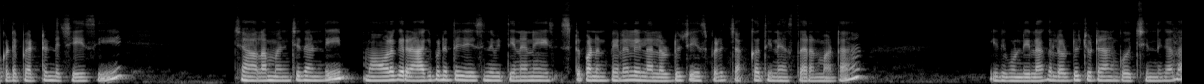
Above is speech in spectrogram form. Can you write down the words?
ఒకటి పెట్టండి చేసి. చాలా మంచిదండి. మామూలుగా రాగి పిండితో చేసినవి తినని ఇష్టపడని పిల్లలు ఇలా లడ్డు చేసి పెడితే చక్కగా తినేస్తారనమాట ఇదిగోండి ఇలాగ లడ్డు చుట్టడానికి వచ్చింది కదా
